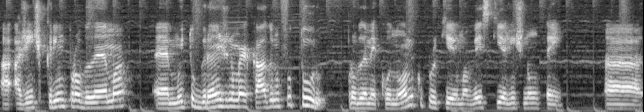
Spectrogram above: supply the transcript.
a, a gente cria um problema é, muito grande no mercado no futuro. Problema econômico, porque uma vez que a gente não tem uh,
